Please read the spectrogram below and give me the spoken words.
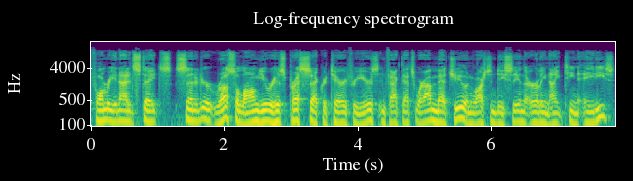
former United States Senator Russell Long. You were his press secretary for years. In fact, that's where I met you in Washington, D.C. in the early 1980s.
